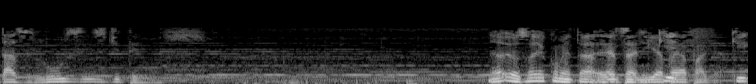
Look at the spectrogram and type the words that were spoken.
das luzes de Deus. Eu só ia comentar. A ventania que, vai apagar. Que,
